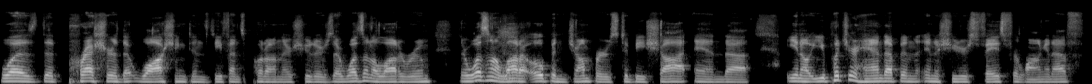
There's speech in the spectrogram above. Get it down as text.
was the pressure that Washington's defense put on their shooters. There wasn't a lot of room. There wasn't a lot of open jumpers to be shot. And uh, you know, you put your hand up in, in a shooter's face for long enough,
